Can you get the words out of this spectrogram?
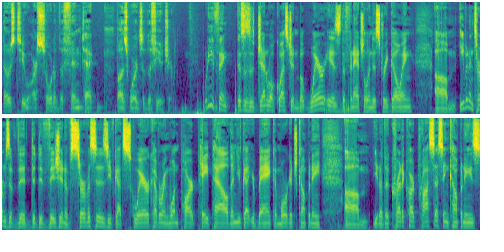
Those two are sort of the fintech buzzwords of the future. What do you think? This is a general question, but where is the financial industry going? Um, even in terms of the, the division of services, you've got Square covering one part, PayPal, then you've got your bank, a mortgage company, um, you know, the credit card processing companies.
